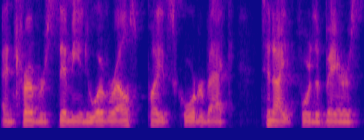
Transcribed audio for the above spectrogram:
and Trevor Siemian, whoever else plays quarterback tonight for the Bears.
